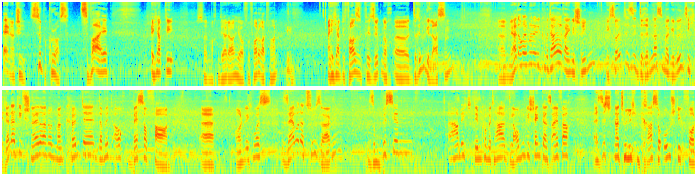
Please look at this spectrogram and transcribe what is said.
Energy Supercross 2. Ich habe die... Was macht denn der da hier auf dem Vorderrad fahren? Ich habe die Phasenphysik noch äh, drin gelassen. Ähm, er hat auch immer in die Kommentare reingeschrieben, ich sollte sie drin lassen, man gewöhnt sich relativ schnell dran und man könnte damit auch besser fahren. Äh, und ich muss selber dazu sagen, so ein bisschen habe ich dem Kommentar Glauben geschenkt, ganz einfach. Es ist natürlich ein krasser Umstieg von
